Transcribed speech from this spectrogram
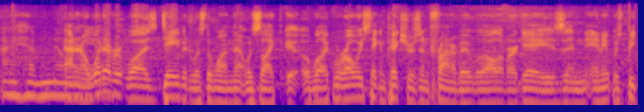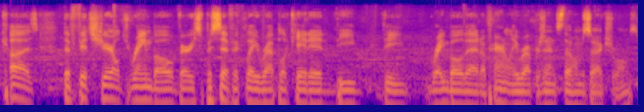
I have no. I don't know, idea. whatever it was. David was the one that was like, uh, like we're always taking pictures in front of it with all of our gays, and, and it was because the Fitzgerald's rainbow very specifically replicated the the rainbow that apparently represents the homosexuals,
